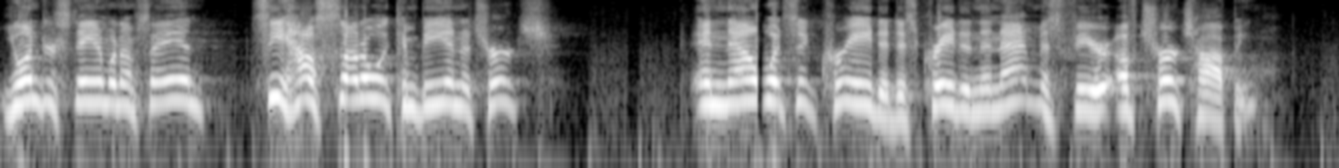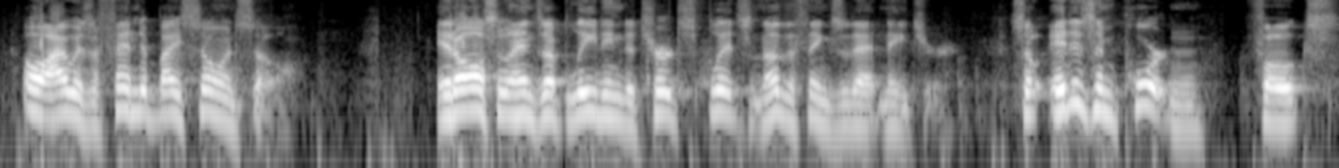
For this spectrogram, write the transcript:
You understand what I'm saying? See how subtle it can be in a church? And now what's it created? It's created an atmosphere of church hopping. Oh, I was offended by so and so. It also ends up leading to church splits and other things of that nature. So it is important, folks,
